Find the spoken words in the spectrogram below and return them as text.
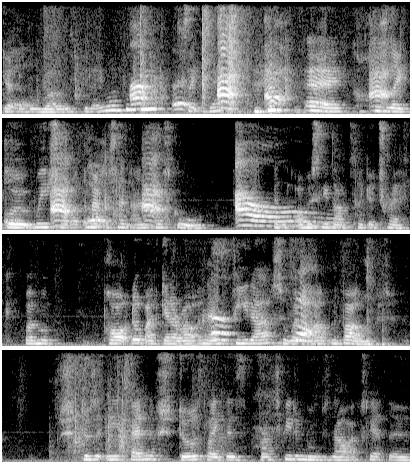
get the boo out and be like, you want boo boo? It's like, yeah. Because like we, we shop at the Metro Centre and Costco. And obviously that's like a trick. When we're parked up, I'd get her out and then feed her. So when I'm out and about, she doesn't need fed. And if she does, like there's breastfeeding rooms now actually at the,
